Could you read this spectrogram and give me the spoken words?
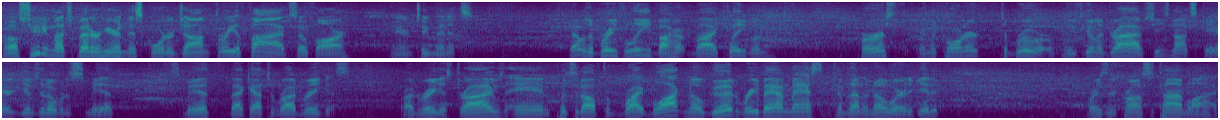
Well, shooting much better here in this quarter, John. Three of five so far here in two minutes. That was a brief lead by her, by Cleveland. Hurst in the corner to Brewer, who's going to drive. She's not scared. Gives it over to Smith. Smith back out to Rodriguez. Rodriguez drives and puts it off the right block. No good. Rebound. Maston comes out of nowhere to get it. Brings it across the timeline.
